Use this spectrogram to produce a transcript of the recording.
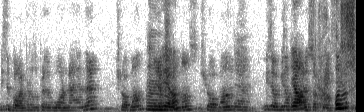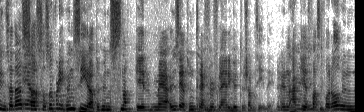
hvis det var en person som prøvde å warne henne, slå opp med han. Mm. Reaksjonen hans, slå opp med han. Liksom, hvis han Ja. har en så crazy Og så syns jeg det er sass også, fordi hun sier at hun snakker med Hun sier at hun treffer flere gutter samtidig. Hun er ikke i et fast forhold. Hun,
